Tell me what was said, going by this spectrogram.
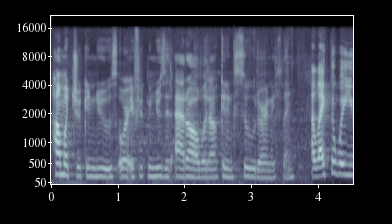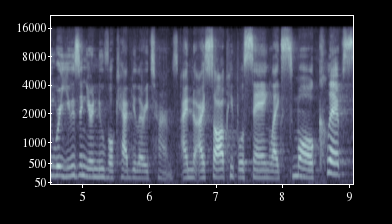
how much you can use or if you can use it at all without getting sued or anything. I like the way you were using your new vocabulary terms. I know I saw people saying like small clips,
